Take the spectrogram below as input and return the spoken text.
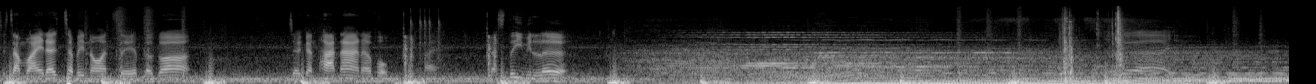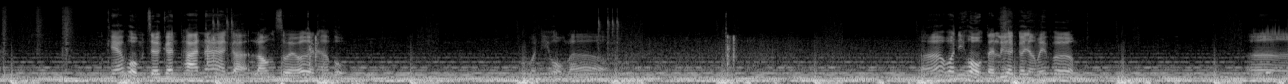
จะจำไว้แล้วจะไปนอนเซฟแล้วก็เจอกันพาร์ทหน้านะครับผมไปดัสตี้มิลเลอร์โอเคครับผมเจอกันพาร์ทหน้ากับลองโซเวอร์นะครับผม วันที่ 6 แล้ววันที่ 6 แต่เลือดก็ยังไม่เพิ่ม เอ่อ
